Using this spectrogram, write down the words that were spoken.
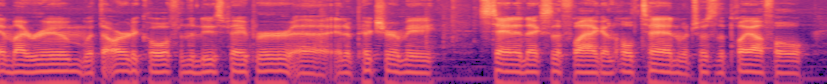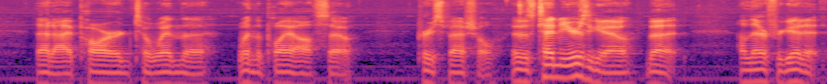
in my room with the article from the newspaper uh, and a picture of me standing next to the flag on hole 10 which was the playoff hole that I parred to win the win the playoff so pretty special it was 10 years ago but I'll never forget it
